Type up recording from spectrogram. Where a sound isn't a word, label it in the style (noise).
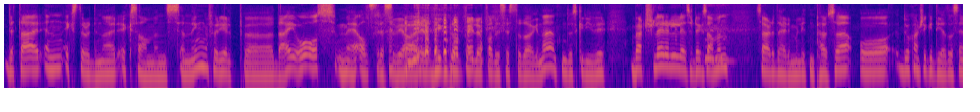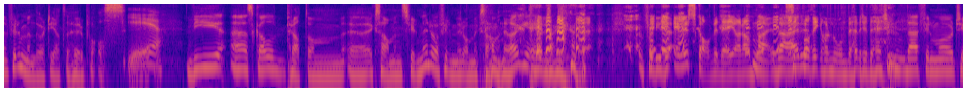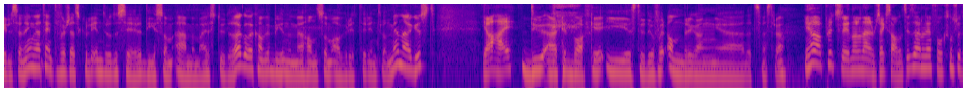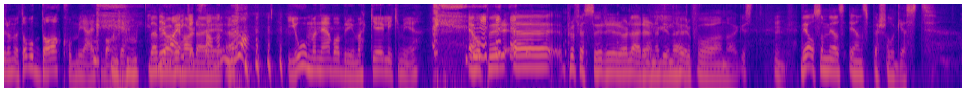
Dette er en ekstraordinær eksamenssending for å hjelpe deg og oss med alt stresset vi har (laughs) bygd opp i løpet av de siste dagene. Enten du skriver bachelor eller leser til eksamen, så er det deilig med en liten pause. Og du har kanskje ikke tid til å se en film, men du har tid til å høre på oss. Yeah. Vi eh, skal prate om eh, eksamensfilmer og filmer om eksamen i dag. (laughs) Fordi det, Eller skal vi det, Jaran? Sikker på er at vi ikke har noen bedre ideer. (clears throat) det er film- og chill-sending, men jeg tenkte først jeg skulle introdusere de som er med meg i studio i dag. Og da kan vi begynne med han som avbryter introen min, August. Ja, hei. Du er tilbake i studio for andre gang eh, dette semesteret. Ja, plutselig når det nærmer seg eksamenstid, så er det folk som slutter å møte opp, og da kommer jeg tilbake. (laughs) Det er Du har vi ikke deg. eksamen, ja. du da? Jo, men jeg bare bryr meg ikke like mye. Jeg håper uh, professorer og lærerne dine hører på nå, August. Mm. Vi har også med oss en special guest.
